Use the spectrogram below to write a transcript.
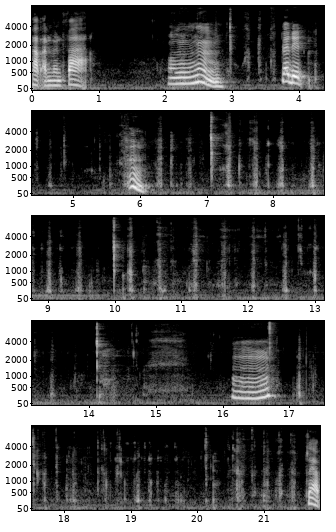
ผักอันเฟันฟ้า อืมได้ดิด อืมอืมแซ่บ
